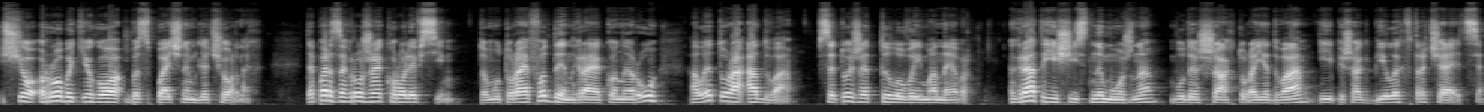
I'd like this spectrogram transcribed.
що робить його безпечним для чорних. Тепер загрожує король F7, тому тура F1 грає конеру, але тура А2 все той же тиловий маневр. Грати Е6 не можна, буде шах тура Е2, і пішак білих втрачається.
